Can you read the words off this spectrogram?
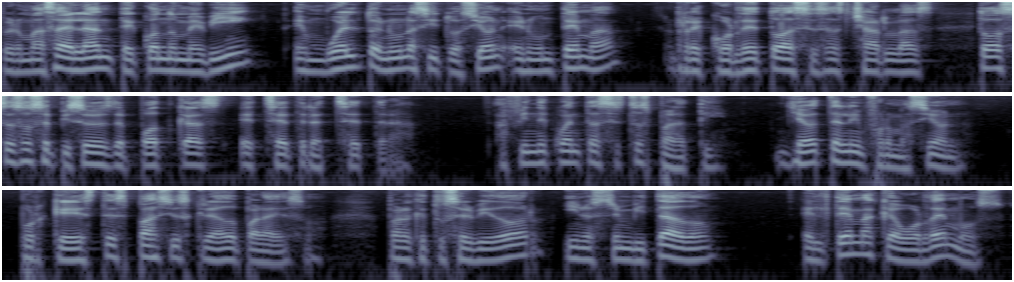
Pero más adelante, cuando me vi envuelto en una situación, en un tema, recordé todas esas charlas, todos esos episodios de podcast, etcétera, etcétera. A fin de cuentas, esto es para ti. Llévate la información, porque este espacio es creado para eso, para que tu servidor y nuestro invitado, el tema que abordemos,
